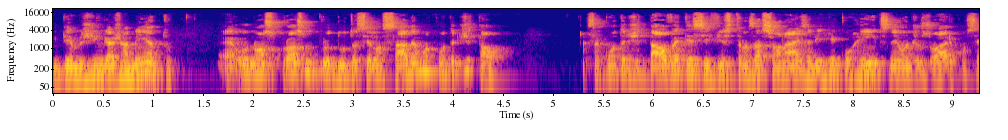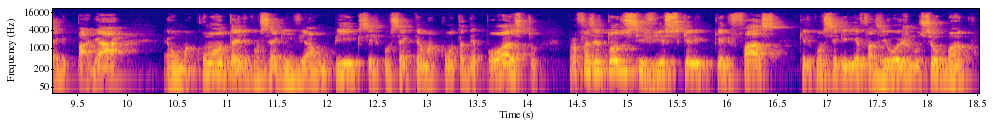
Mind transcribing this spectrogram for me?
em termos de engajamento, é, o nosso próximo produto a ser lançado é uma conta digital. Essa conta digital vai ter serviços transacionais ali recorrentes, né, onde o usuário consegue pagar é uma conta, ele consegue enviar um Pix, ele consegue ter uma conta depósito, para fazer todos os serviços que ele, que ele faz, que ele conseguiria fazer hoje no seu banco.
